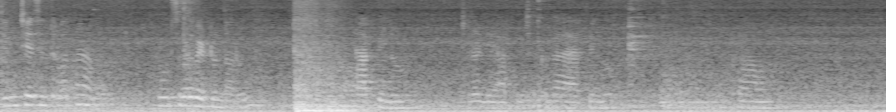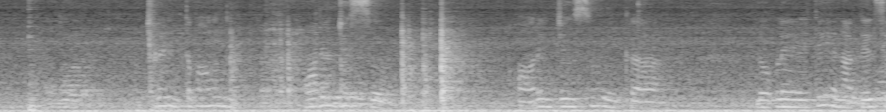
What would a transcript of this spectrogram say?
జిమ్ చేసిన తర్వాత ఫ్రూట్స్ కూడా పెట్టున్నారు. యాపిల్ చూడండి యాపిల్ చక్కగా యాపిల్ ఇంకా చూడండి ఎంత బాగుంది. ఆరెంజ్ జ్యూస్ ఆరెంజ్ జ్యూస్ ఇంకా లోపల అయితే నాకు తెలిసి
